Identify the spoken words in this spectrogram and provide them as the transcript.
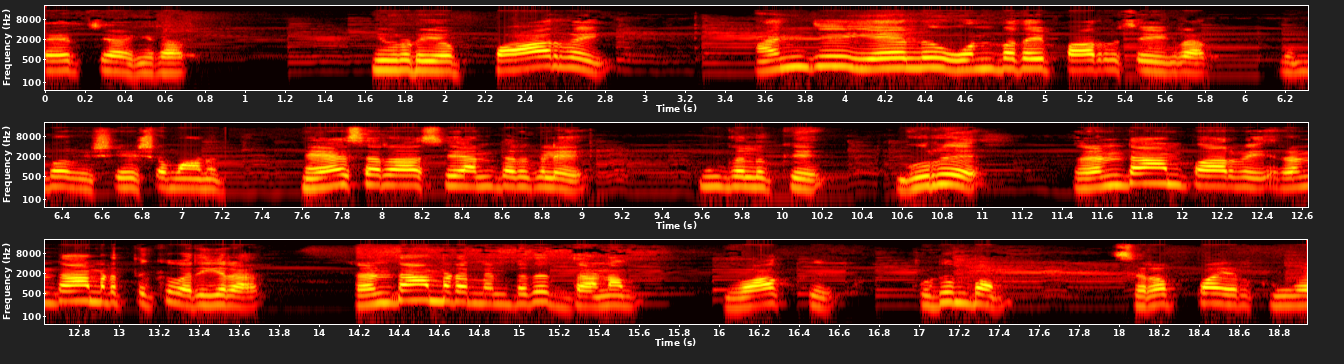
பயிற்சியாகிறார் இவருடைய பார்வை அஞ்சு ஏழு ஒன்பதை பார்வை செய்கிறார். ரொம்ப விசேஷமானது. மேசராசி அன்பர்களே உங்களுக்கு குரு ரெண்டாம் பார்வை ரெண்டாம் இடத்துக்கு வருகிறார். ரெண்டாம் இடம் என்பது தனம் வாக்கு குடும்பம். சிறப்பாக இருக்குங்க.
